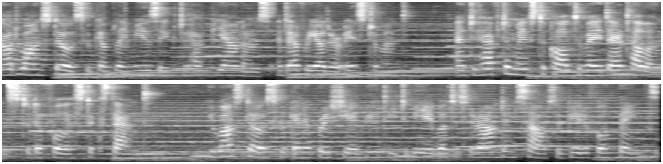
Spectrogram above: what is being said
God wants those who can play music to have pianos and every other instrument, and to have the means to cultivate their talents to the fullest extent. He wants those who can appreciate beauty to be able to surround themselves with beautiful things.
